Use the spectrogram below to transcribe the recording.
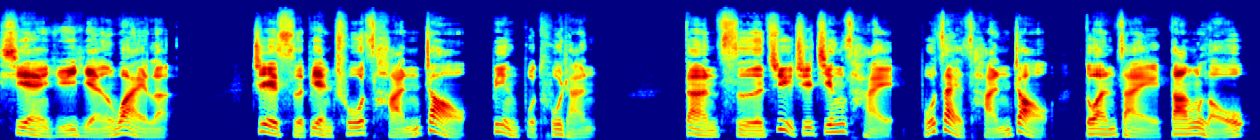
现于言外了。至此便出残照，并不突然。但此句之精彩，不在残照。端在当楼，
